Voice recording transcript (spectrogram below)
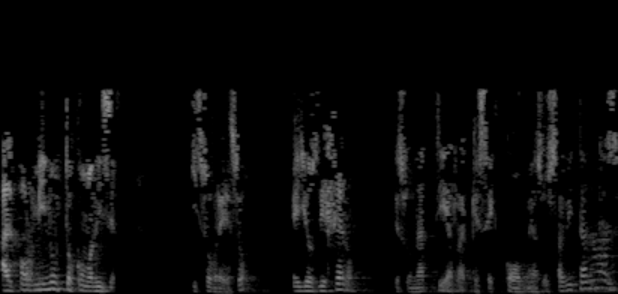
al por minuto, como dicen. Y sobre eso, ellos dijeron, es una tierra que se come a sus habitantes.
